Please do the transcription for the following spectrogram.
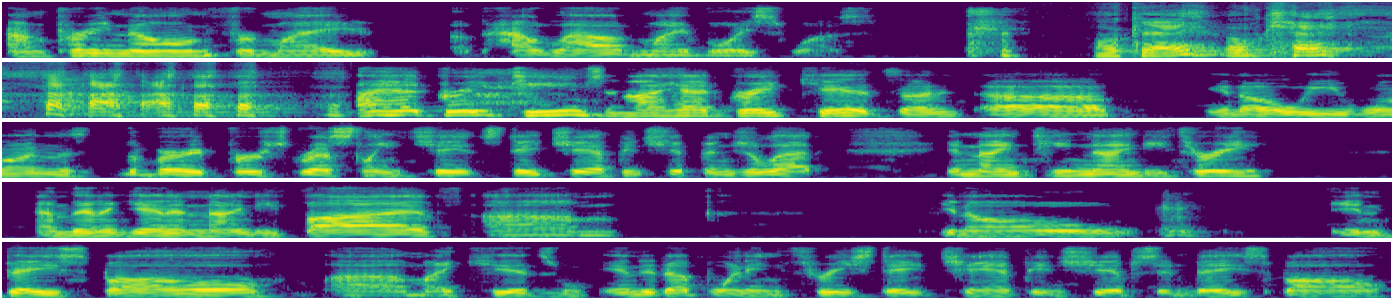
I'm pretty known for my how loud my voice was. okay, okay. I had great teams and I had great kids. I, uh, you know, we won the, the very first wrestling cha- state championship in Gillette in 1993, and then again in '95. Um, you know, in baseball, uh, my kids ended up winning three state championships in baseball.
